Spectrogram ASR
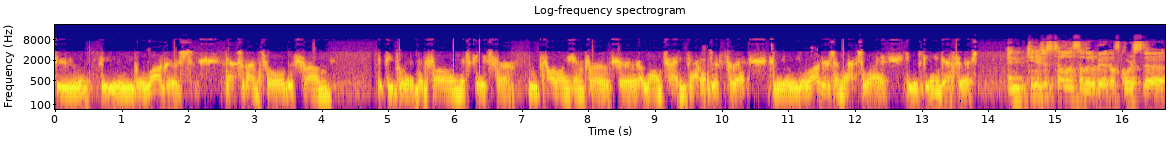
to the illegal loggers. That's what I'm told from the people that have been following this case for following him for for a long time. That was a threat to the illegal loggers, and that's why he was getting death threats. And can you just tell us a little bit? Of course, the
